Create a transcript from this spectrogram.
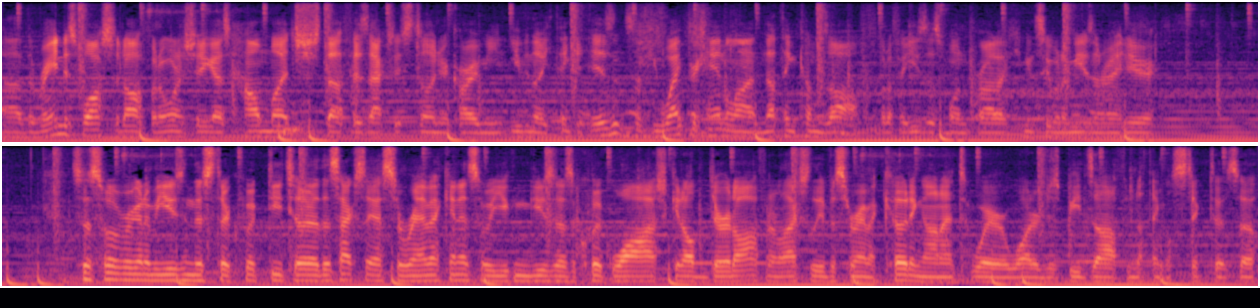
Uh, the rain just washed it off, but I wanna show you guys how much stuff is actually still in your car, I mean, even though you think it isn't. So if you wipe your handle on it, nothing comes off. But if I use this one product, you can see what I'm using right here. So this is what we're gonna be using this their quick detailer. This actually has ceramic in it, so you can use it as a quick wash, get all the dirt off, and it'll actually leave a ceramic coating on it to where water just beads off and nothing will stick to it. So,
